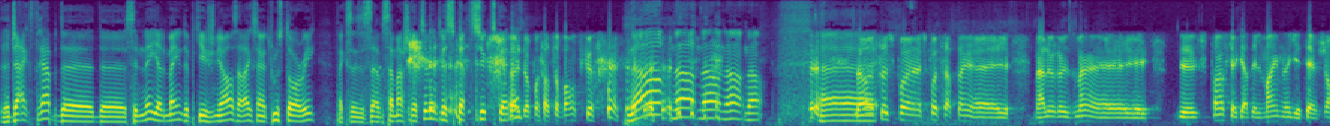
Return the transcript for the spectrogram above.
le jackstrap de, de Sydney, il y a le même depuis qu'il est junior, ça a l'air que c'est un true story. Fait que ça, ça marcherait-tu avec le superstitieux que tu connais? il doit pas sortir bon, en tout cas. non, non, non, non, non. Euh... Non, ça, je suis pas, suis pas certain. Euh, malheureusement, euh, je pense qu'il a gardé le même. Là, il était jaune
